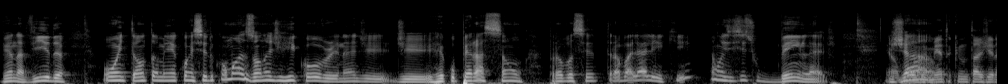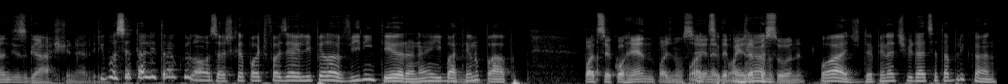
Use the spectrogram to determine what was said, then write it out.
vendo a vida. Ou então também é conhecido como a zona de recovery, né? de, de recuperação, para você trabalhar ali, que é um exercício bem leve. É um Já, movimento que não está gerando desgaste, né? Ali. Que você está ali tranquilão. Você acha que você pode fazer ali pela vida inteira, né? E batendo hum. papo. Pode ser correndo, pode não pode ser, ser, né? Depende correndo, da pessoa, né? Pode, depende da atividade que você está aplicando.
